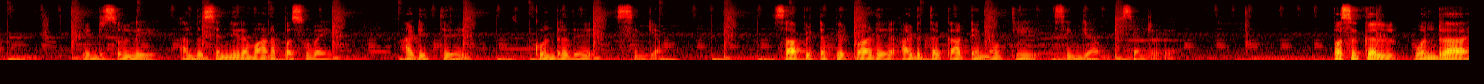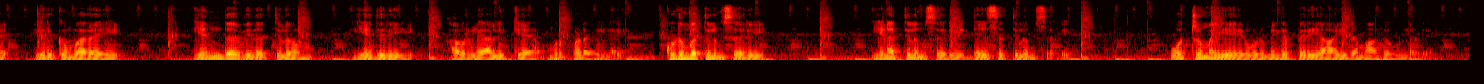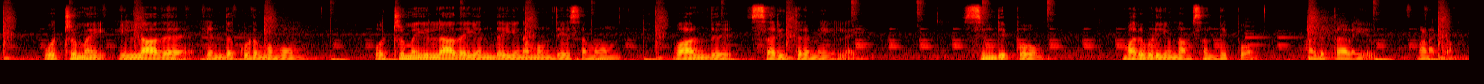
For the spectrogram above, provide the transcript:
என்று சொல்லி அந்த செந்நிறமான பசுவை அடித்து கொன்றது சிங்கம். சாப்பிட்ட பிற்பாடு அடுத்த காட்டை நோக்கி சிங்கம் சென்றது. பசுக்கள் ஒன்றாய் இருக்கும் வரை எந்த விதத்திலும் எதிரி அவர்களை அழிக்க முற்படவில்லை. குடும்பத்திலும் சரி இனத்திலும் சரி தேசத்திலும் சரி ஒற்றுமையே ஒரு மிகப்பெரிய ஆயுதமாக உள்ளது. ஒற்றுமை இல்லாத எந்த குடும்பமும் ஒற்றுமை இல்லாத எந்த இனமும் தேசமும் வாழ்ந்து சரித்திரமே இல்லை. சிந்திப்போம். மறுபடியும் நாம் சந்திப்போம். அடுத்த அலையில். வணக்கம்.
